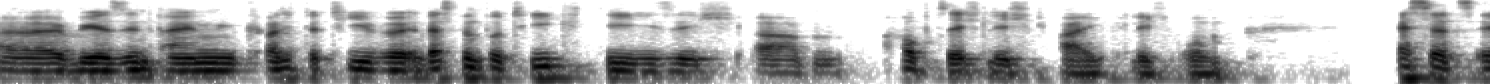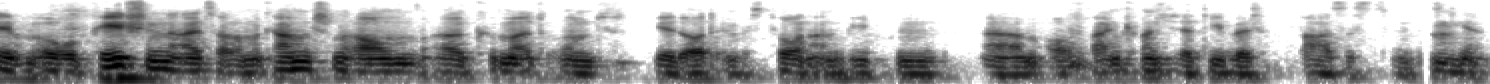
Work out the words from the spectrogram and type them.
Äh, wir sind eine qualitative Investmentboutique, die sich ähm, hauptsächlich eigentlich um Assets im europäischen als auch im amerikanischen Raum äh, kümmert und wir dort Investoren anbieten, ähm, auf rein quantitative Basis zu investieren.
